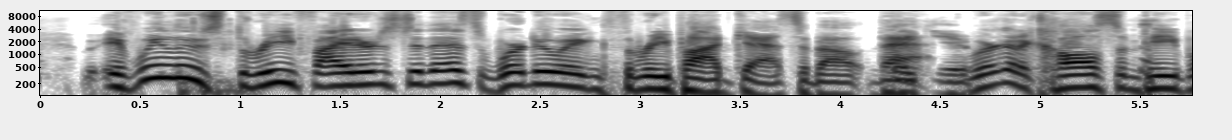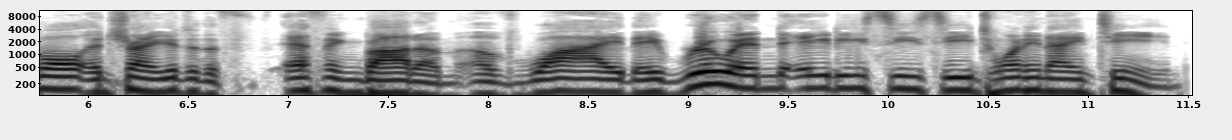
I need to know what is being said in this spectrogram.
if we lose three fighters to this, we're doing three podcasts about that. We're gonna call some people and try and get to the effing bottom of why they ruined ADCC 2019.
